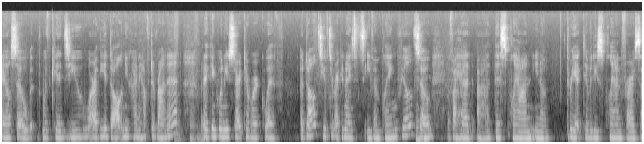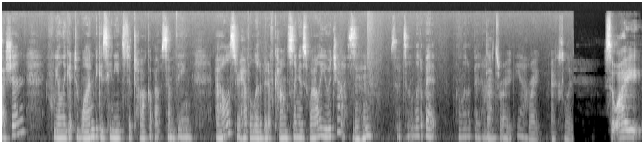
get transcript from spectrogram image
I also, with, with kids, you are the adult and you kind of have to run it. But I think when you start to work with adults, you have to recognize it's even playing field. So if I had uh, this plan, you know, three activities planned for our session, if we only get to one because he needs to talk about something else or have a little bit of counseling as well, you adjust. So it's a little bit, a little bit. Um, That's right. Yeah. Right. Excellent. So I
